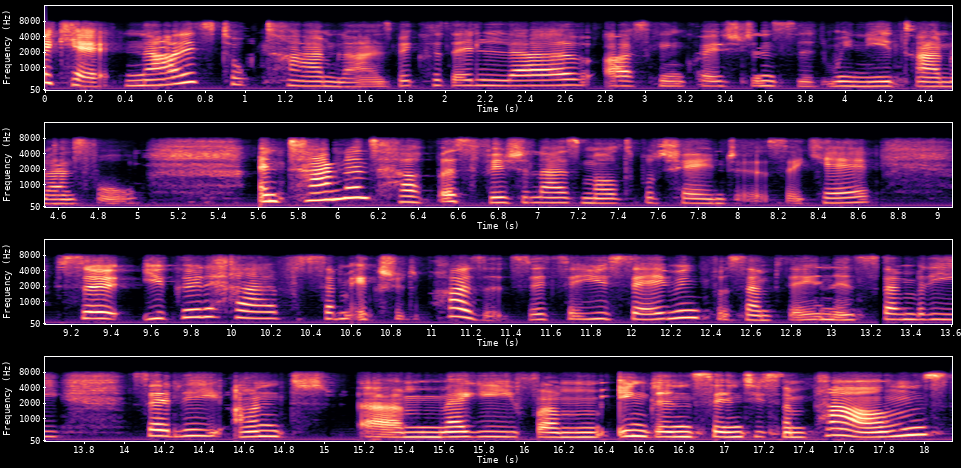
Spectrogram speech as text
Okay, now let's talk timelines because they love asking questions that we need timelines for. And timelines help us visualize multiple changes, okay? So you could have some extra deposits. Let's say you're saving for something and then somebody, suddenly Aunt um, Maggie from England sends you some pounds,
